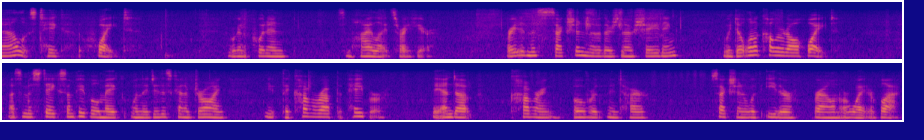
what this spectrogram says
Now let's take the white. We're going to put in some highlights right here. Right in this section, though there's no shading, we don't want to color it all white. That's a mistake some people make when they do this kind of drawing. You, they cover up the paper. They end up covering over the entire section with either brown or white or black.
